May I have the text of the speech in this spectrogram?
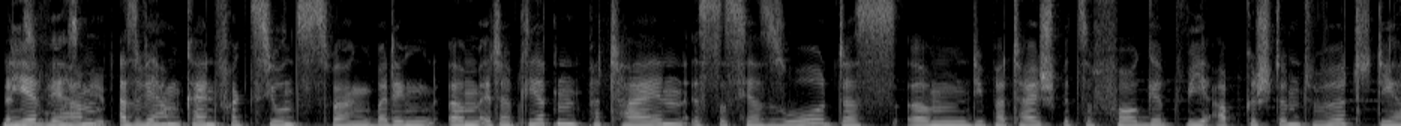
Nee, um wir haben, geht. also wir haben keinen Fraktionszwang. Bei den ähm, etablierten Parteien ist es ja so, dass ähm, die Parteispitze vorgibt, wie abgestimmt wird. Die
